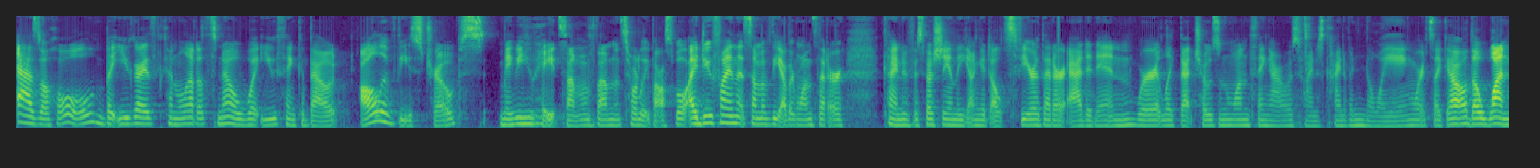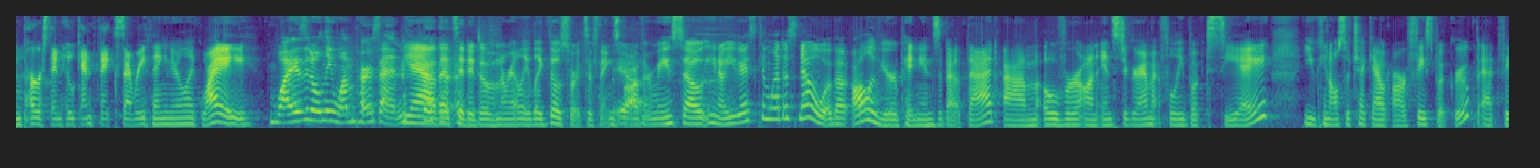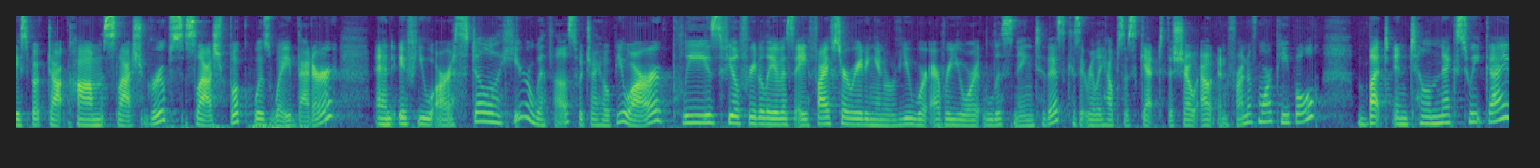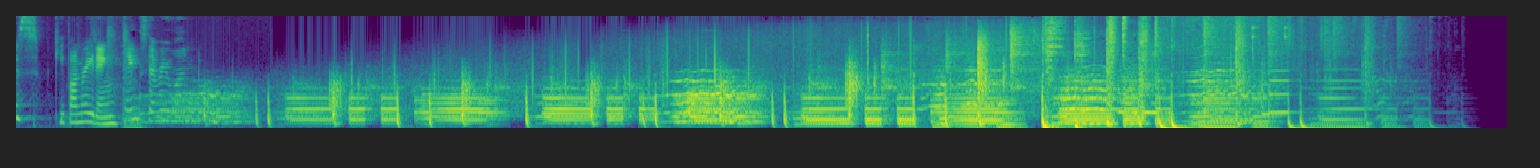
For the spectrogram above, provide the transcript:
as a whole. But you guys can let us know what you think about all of these tropes. Maybe you hate some of them. That's totally possible. I do find that some of the other ones that are kind of, especially in the young adult sphere, that are added in, where like that chosen one thing I always find is kind of annoying, where it's like, oh, the one person who can fix everything. And you're like, why? why is it only one person yeah, that's it. It doesn't really like those sorts of things Yeah. bother me. So, you know, you guys can let us know about all of your opinions about that um, over on Instagram at fully booked CA. You can also check out our Facebook group at facebook.com slash groups slash book was way better. And if you are still here with us, which I hope you are, please feel free to leave us a five star rating and review wherever you're listening to this because it really helps us get the show out in front of more people. But until next week, guys, keep on reading. thanks everyone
